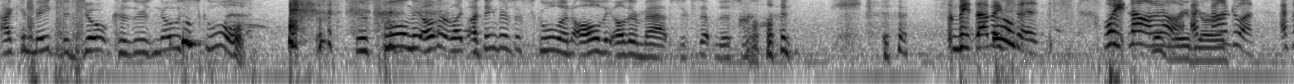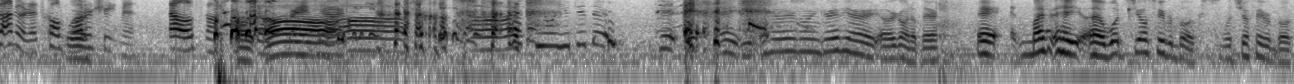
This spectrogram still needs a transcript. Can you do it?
I can make the joke because there's no school. There's school in the other. Like I think there's a school in all the other maps except this one. I mean, that makes sense. Wait, no, It's no, I found one. I found one. It's called Where? water treatment. No, it's not. Oh, It's called ah, graveyard. ah, I see what you did there. Hey, we're going graveyard. Oh, we're going up there. Hey, my hey, uh, what's y'all's favorite books? What's your favorite book?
